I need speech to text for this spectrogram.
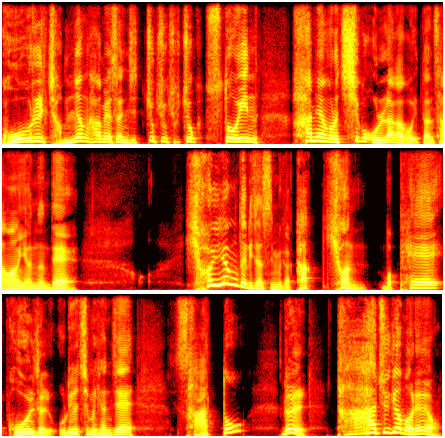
고을을 점령하면서 이제 쭉쭉쭉쭉 수도인 함양으로 치고 올라가고 있던 상황이었는데 현령들이지 않습니까? 각 현, 뭐 폐, 고을들, 우리로 치면 현재 사또를 다 죽여버려요.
